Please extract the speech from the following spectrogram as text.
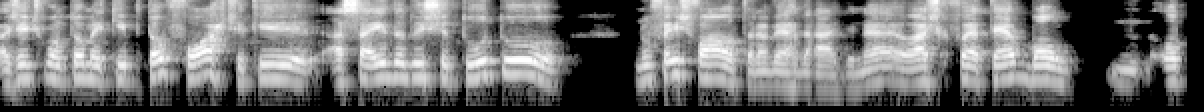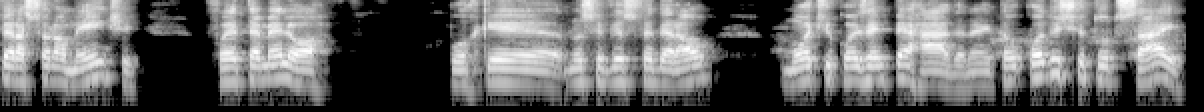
a gente montou uma equipe tão forte que a saída do Instituto não fez falta, na verdade. Né? Eu acho que foi até bom, operacionalmente, foi até melhor, porque no Serviço Federal um monte de coisa é emperrada. Né? Então, quando o Instituto sai,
